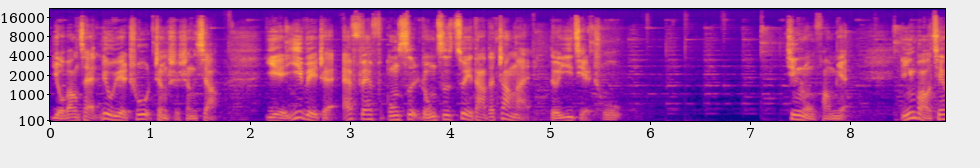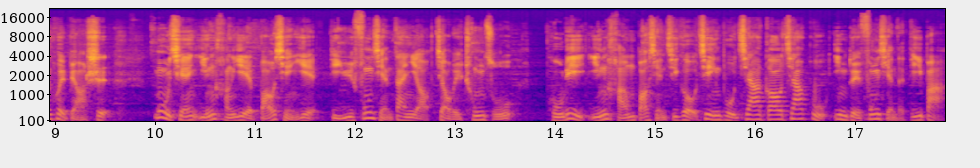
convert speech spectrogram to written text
有望在六月初正式生效，也意味着 FF 公司融资最大的障碍得以解除。金融方面，银保监会表示，目前银行业、保险业抵御风险弹药较为充足，鼓励银行、保险机构进一步加高加固应对风险的堤坝。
